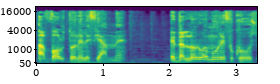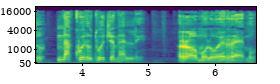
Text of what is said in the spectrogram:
avvolto nelle fiamme. E dal loro amore fucoso nacquero due gemelli. Romolo e Remo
